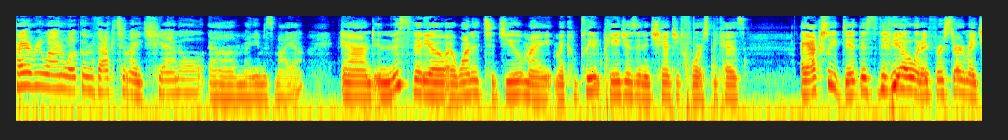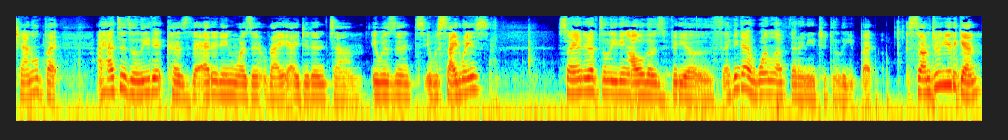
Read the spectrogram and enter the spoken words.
Hi everyone, welcome back to my channel. Um, my name is Maia and in this video I wanted to do my, my completed pages in Enchanted Forest because I actually did this video when I first started my channel but I had to delete it because the editing wasn't right. I didn't, um, it wasn't, it was sideways. So I ended up deleting all of those videos. I think I have one left that I need to delete but so I'm doing it again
